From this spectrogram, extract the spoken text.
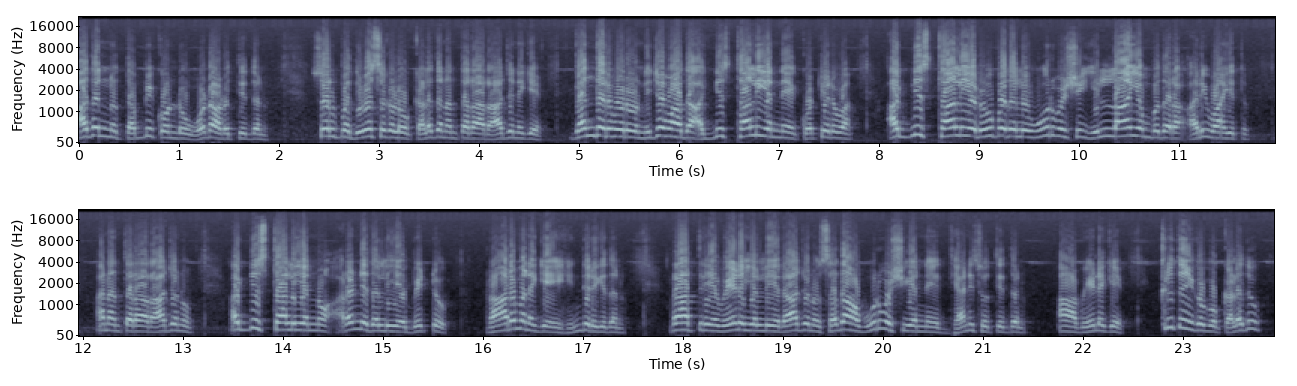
ಅದನ್ನು ತಬ್ಬಿಕೊಂಡು ಓಡಾಡುತ್ತಿದ್ದನು. ಸ್ವಲ್ಪ ದಿವಸಗಳು ಕಳೆದ ನಂತರ ರಾಜನಿಗೆ, ಗಂಧರ್ವರು ನಿಜವಾದ ಅಗ್ನಿಸ್ಥಾಲಿಯನ್ನೇ ಕೊಟ್ಟಿರುವ, ಅಗ್ನಿಸ್ಥಾಲಿಯ ರೂಪದಲ್ಲಿ ಊರ್ವಶಿ ಇಲ್ಲ ಎಂಬುದರ ಅರಿವಾಯಿತು. ಅನಂತರ ರಾಜನು ಅಗ್ನಿಸ್ಥಾಲಿಯನ್ನು ಅರಣ್ಯದಲ್ಲಿಯೇ ಬಿಟ್ಟು ರಾರಮನೆಗೆ ಹಿಂದಿರುಗಿದನು. ರಾತ್ರಿಯ ವೇಳೆಯಲ್ಲಿ ರಾಜನು ಸದಾ ಊರ್ವಶಿಯನ್ನೇ ಧ್ಯಾನಿಸುತ್ತಿದ್ದನು. ಆ ವೇಳೆಗೆ ಕೃತಯುಗವು ಕಳೆದು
